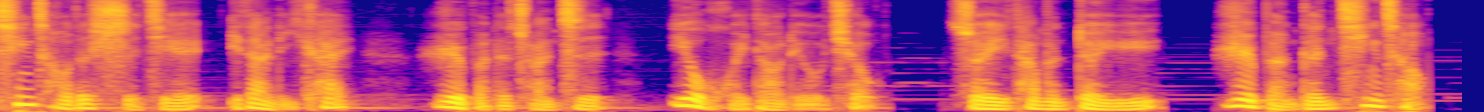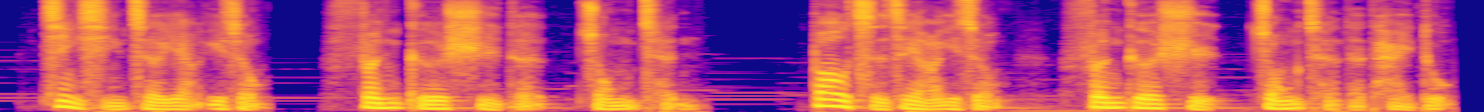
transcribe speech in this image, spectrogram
清朝的使节一旦离开，日本的船只又回到琉球。所以他们对于日本跟清朝进行这样一种分割式的忠诚，抱持这样一种分割式忠诚的态度。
